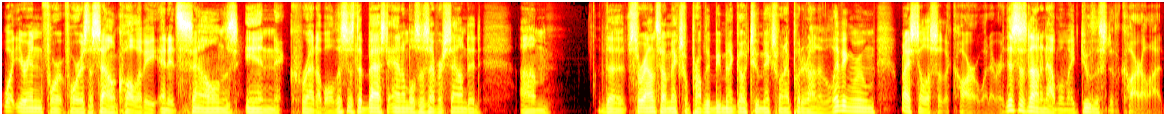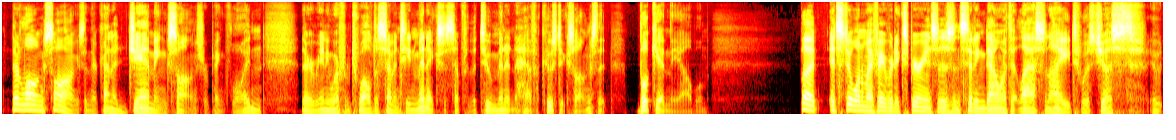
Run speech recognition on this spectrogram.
what you're in for it for is the sound quality, and it sounds incredible. This is the best Animals has ever sounded. Um, the surround sound mix will probably be my go-to mix when I put it on in the living room, when I still listen to the car or whatever. This is not an album I do listen to the car a lot. They're long songs and they're kind of jamming songs for Pink Floyd, and they're anywhere from 12 to 17 minutes, except for the two minute and a half acoustic songs that bookend the album. But it's still one of my favorite experiences. And sitting down with it last night was just, it,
